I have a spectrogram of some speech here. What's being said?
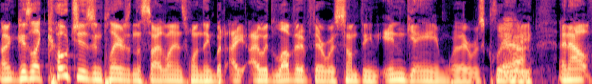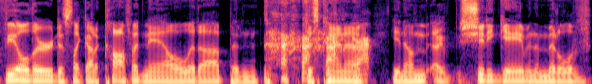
because like coaches and players on the sideline is one thing, but I, I would love it if there was something in game where there was clearly Yeah. an outfielder just like got a coffin nail lit up and just kind of you know a shitty game in the middle of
